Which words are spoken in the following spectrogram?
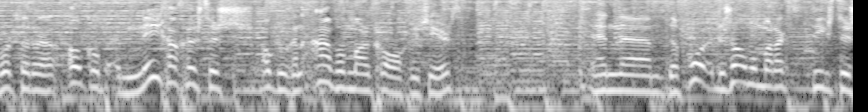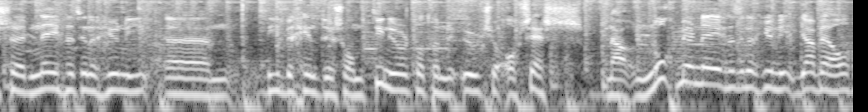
wordt er ook op 9 augustus ook nog een avondmarkt georganiseerd. En uh, de, voor, de zomermarkt die is dus uh, 29 juni. Uh, die begint dus om 10 uur tot een uurtje of 6. Nou, nog meer 29 juni, jawel.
